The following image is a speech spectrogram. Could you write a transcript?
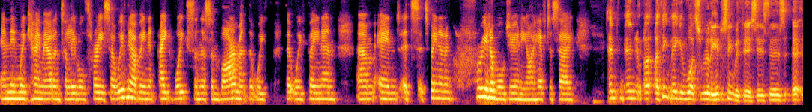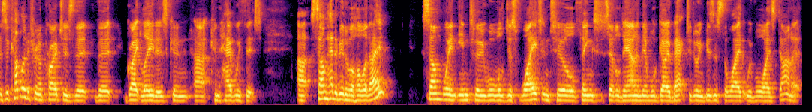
And then we came out into level three. So we've now been eight weeks in this environment that we've that we've been in, um, and it's it's been an incredible journey, I have to say. And and I think Megan, what's really interesting with this is there's there's a couple of different approaches that that great leaders can uh, can have with this. Uh, some had a bit of a holiday. Some went into well, we'll just wait until things settle down, and then we'll go back to doing business the way that we've always done it.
